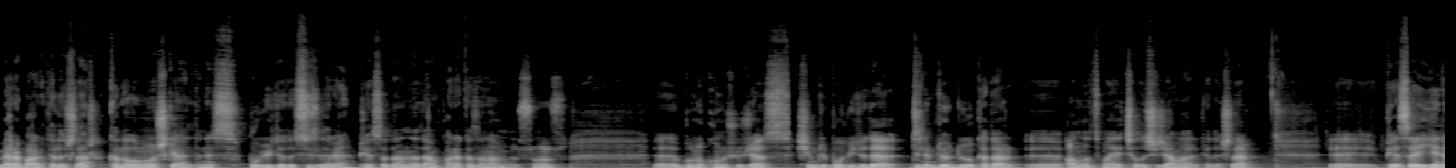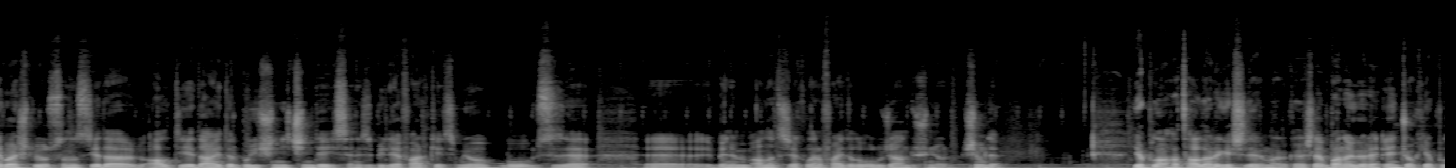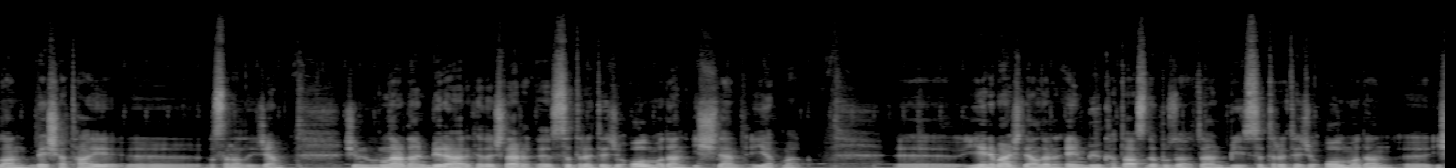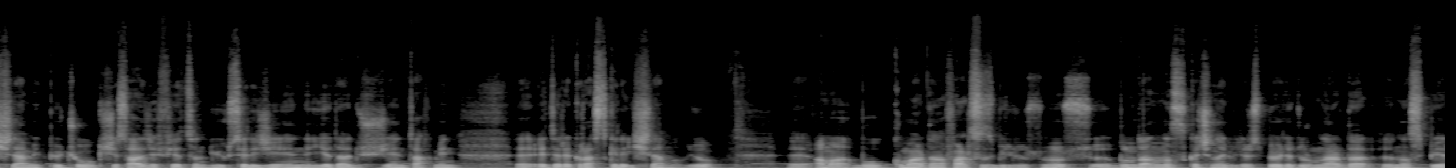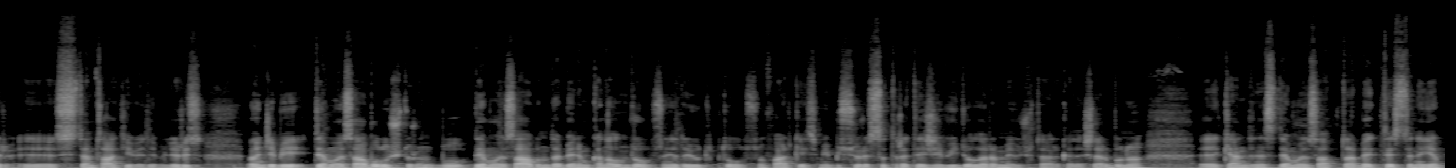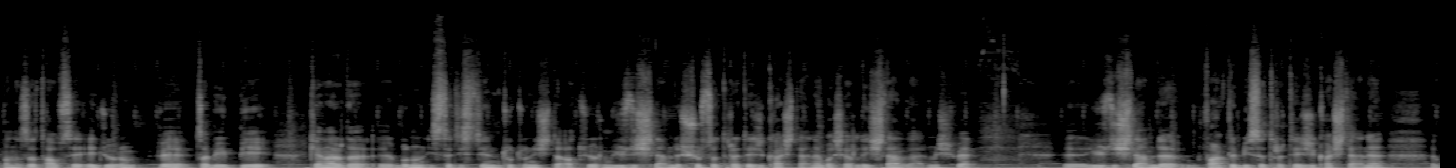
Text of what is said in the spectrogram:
Merhaba arkadaşlar, kanalıma hoş geldiniz. Bu videoda sizlere piyasadan neden para kazanamıyorsunuz? Ee, Bunu konuşacağız. Şimdi bu videoda dilim döndüğü kadar e, anlatmaya çalışacağım arkadaşlar. Ee, Piyasaya yeni başlıyorsanız ya da 6-7 aydır bu işin içindeyseniz bile fark etmiyor. Bu size e, benim anlatacaklarım faydalı olacağını düşünüyorum. Şimdi yapılan hatalara geçelim arkadaşlar. Bana göre en çok yapılan 5 hatayı e, sıralayacağım. Şimdi bunlardan biri arkadaşlar e, strateji olmadan işlem yapmak. E, yeni başlayanların en büyük hatası da bu zaten. Bir strateji olmadan e, işlem yapıyor. Çoğu kişi sadece fiyatın yükseleceğini ya da düşeceğini tahmin e, ederek rastgele işlem alıyor. E, ama bu kumardan farksız biliyorsunuz. E, bundan nasıl kaçınabiliriz? Böyle durumlarda e, nasıl bir e, sistem takip edebiliriz? Önce bir demo hesabı oluşturun. Bu demo hesabında benim kanalımda olsun ya da YouTube'da olsun fark etmiyor. Bir sürü strateji videoları mevcut arkadaşlar. Bunu e, kendiniz demo hesapta backtestini yapmanızı tavsiye ediyorum. Ve tabii bir kenarda e, bunun istatistiğini tutun işte atıyorum 100 işlemde şu strateji kaç tane başarılı işlem vermiş ve e, 100 işlemde farklı bir strateji kaç tane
